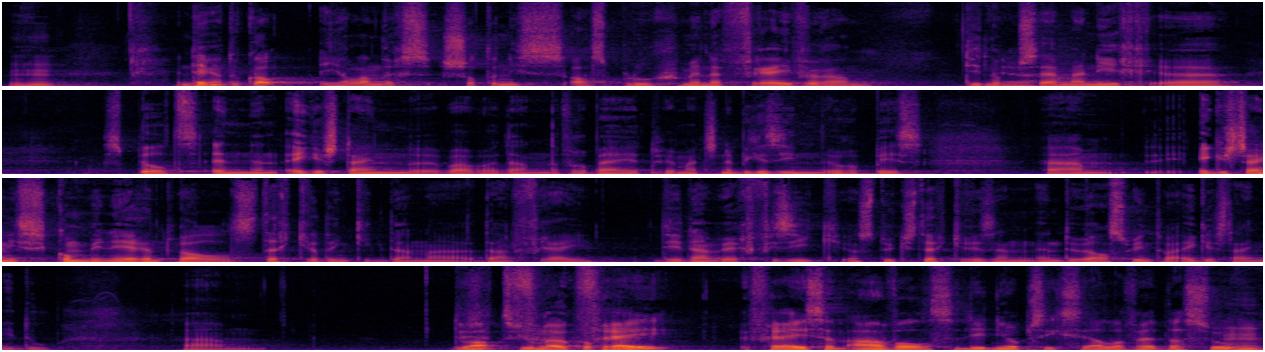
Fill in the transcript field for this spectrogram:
Mm -hmm. Ik denk dat het ook al heel anders shotten is als ploeg met een vrij vooraan, die op zijn manier uh, speelt. En een Eggestein, uh, waar we dan de voorbije twee matchen hebben gezien, Europees. Um, Eggestein is combinerend wel sterker, denk ik, dan, uh, dan Vrij. Die dan weer fysiek een stuk sterker is en, en duels wint, wat Eggestein niet doet. Um, dus het viel mij ook op. Vrij, vrij is een aanvalslinie op zichzelf. Hè. Dat is zo... Mm -hmm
